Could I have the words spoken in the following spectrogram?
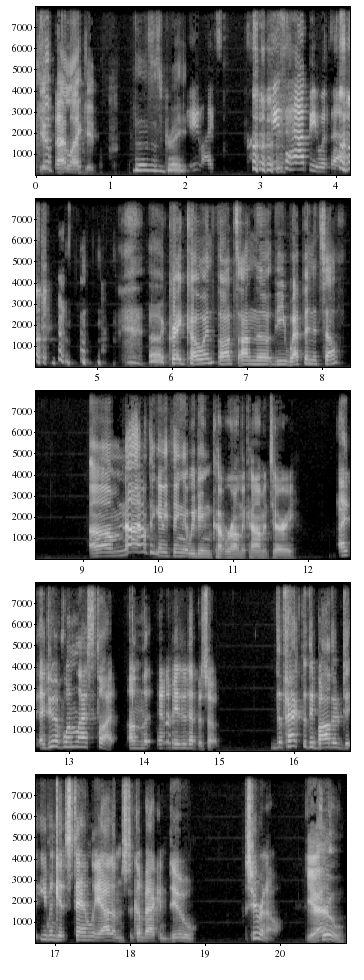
feel it. I like it. This is great. he likes. He's happy with that. Uh, Craig Cohen, thoughts on the the weapon itself? Um, no, I don't think anything that we didn't cover on the commentary. I, I do have one last thought on the animated episode. The fact that they bothered to even get Stanley Adams to come back and do Cyrano. Yeah. True.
